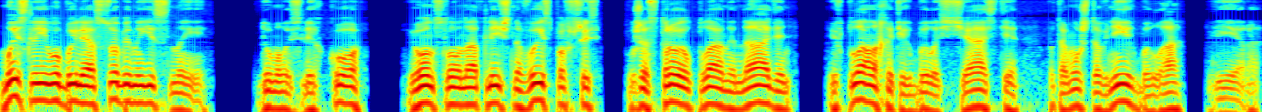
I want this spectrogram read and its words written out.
мысли его были особенно ясны. Думалось легко, и он, словно отлично выспавшись, уже строил планы на день, и в планах этих было счастье, потому что в них была вера.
